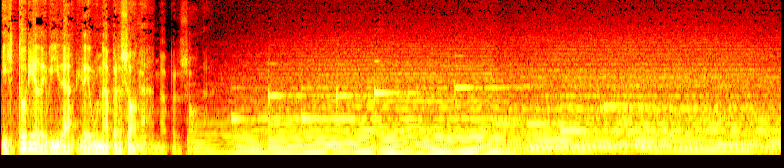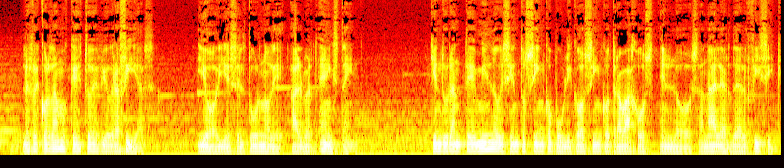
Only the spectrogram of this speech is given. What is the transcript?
Historia de vida de una persona. Les recordamos que esto es biografías y hoy es el turno de Albert Einstein, quien durante 1905 publicó cinco trabajos en los Annales der Physik.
